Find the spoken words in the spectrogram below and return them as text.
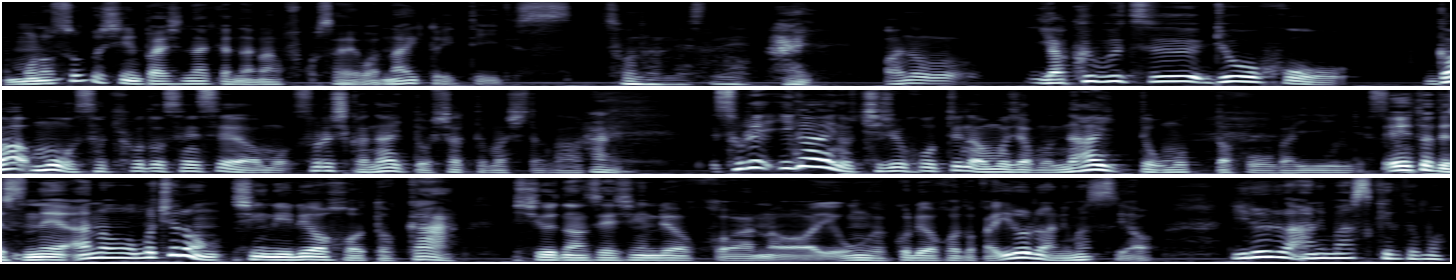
ものすごく心配しなきゃならん副作用はないと言っていいです。そうなんですね。はい。あの薬物療法がもう先ほど先生はもうそれしかないとおっしゃってましたが、はい、それ以外の治療法っていうのはもうじゃあもうないと思った方がいいんですえーとですね、あのもちろん心理療法とか集団精神療法あの音楽療法とかいろいろありますよ。いろいろありますけれども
